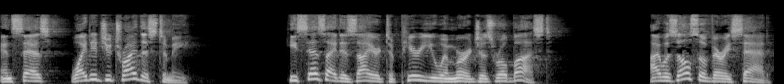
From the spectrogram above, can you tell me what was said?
and says, Why did you try this to me? He says I desired to peer you emerge as robust. I was also very sad,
